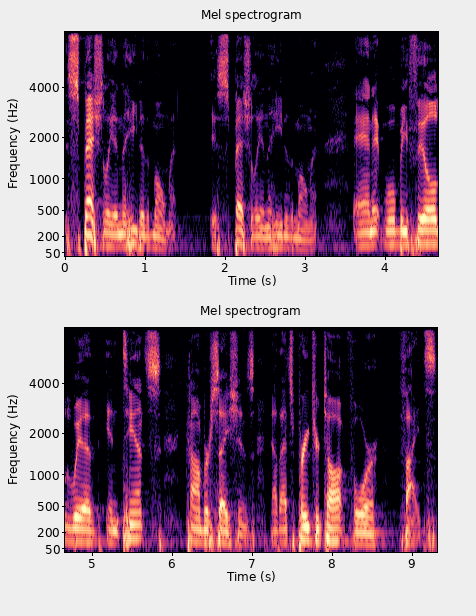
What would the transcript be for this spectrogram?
especially in the heat of the moment. Especially in the heat of the moment. And it will be filled with intense conversations. Now, that's preacher talk for fights.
